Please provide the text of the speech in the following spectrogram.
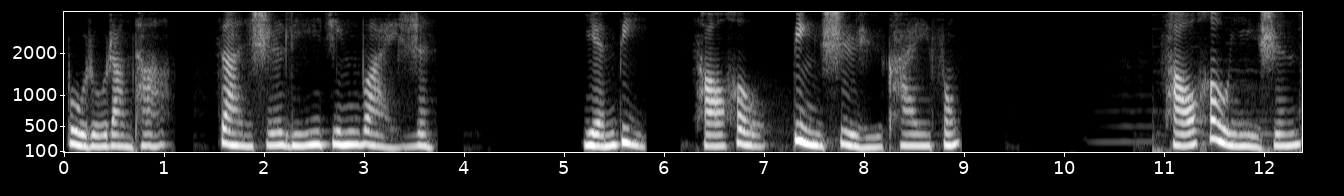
不如让他暂时离京外任。言毕，曹后病逝于开封。曹后一生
